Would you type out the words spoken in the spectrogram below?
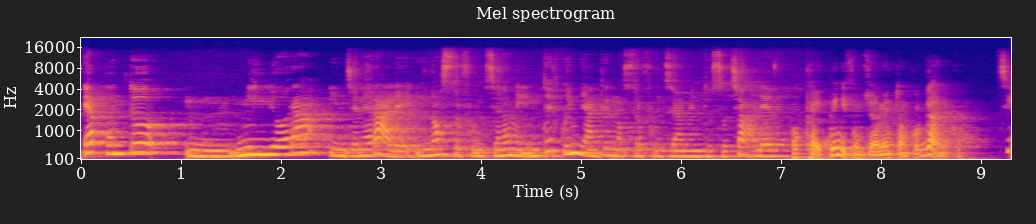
e appunto mm, migliora in generale il nostro funzionamento e quindi anche il nostro funzionamento sociale. Ok, quindi funzionamento anche organico. Sì,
